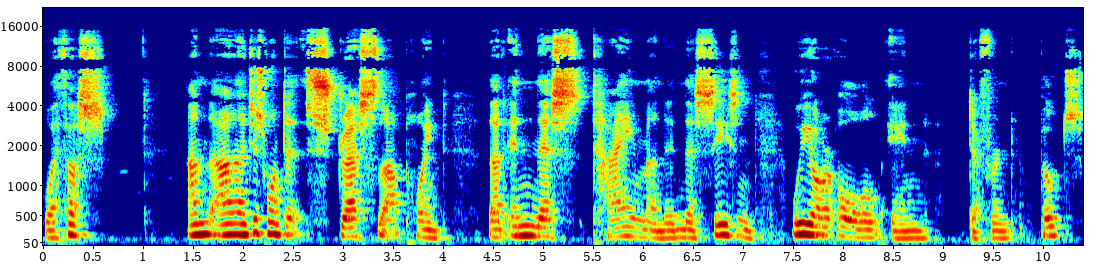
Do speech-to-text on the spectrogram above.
with us. And, and I just want to stress that point that in this time and in this season, we are all in different boats.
